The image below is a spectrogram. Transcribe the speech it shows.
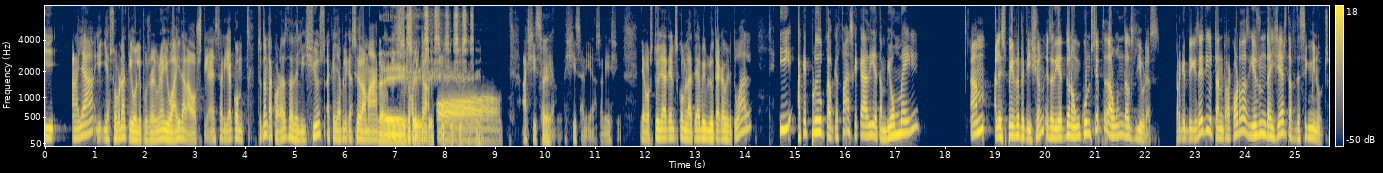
I en allà, i, i a sobre, tio, li posaré una UI de la hòstia, eh? Seria com... Tu te'n recordes de Delicious, aquella aplicació de Mac eh, històrica? Sí, sí, sí, sí, sí, sí, sí. Oh, així seria, sí. així seria, seria així. Llavors tu ja tens com la teva biblioteca virtual i aquest producte el que fa és que cada dia t'envia un mail amb l'Space Repetition, és a dir, et dona un concepte d'algun dels llibres. Perquè et diguis, eh, tio, te'n recordes? I és un digest de, de 5 minuts.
